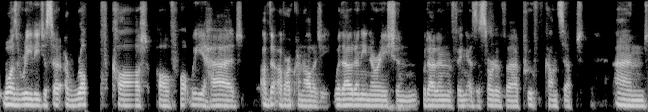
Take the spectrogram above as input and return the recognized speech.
was really just a, a rough cut of what we had of, the, of our chronology without any narration, without anything as a sort of uh, proof of concept. And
